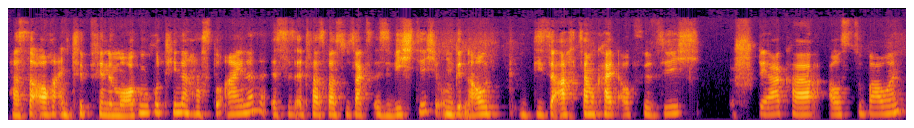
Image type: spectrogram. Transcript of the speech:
Hast du auch einen Tipp für eine Morgenroutine? Hast du eine? Ist es etwas, was du sagst, ist wichtig, um genau diese Achtsamkeit auch für sich stärker auszubauen?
